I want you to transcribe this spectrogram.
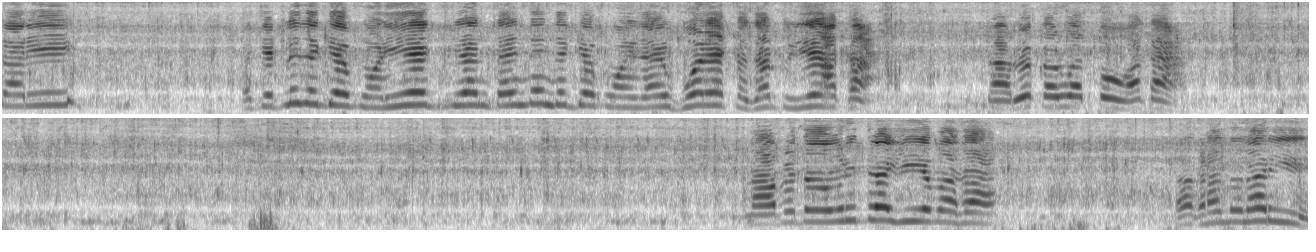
તારી કેટલી જગ્યાએ પોણી? એક, બે ત્રણ ત્રણ જગ્યાએ પોણી જાય. ઊભો એક હજાર તું એ આખા. તારું કરવા તો આખા. આપણે તો અવરિત છીએ પાછા. આખડા તો ના રહીએ.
